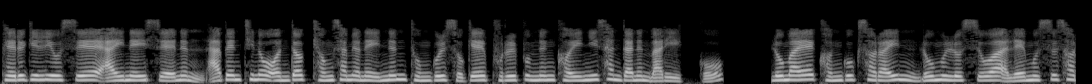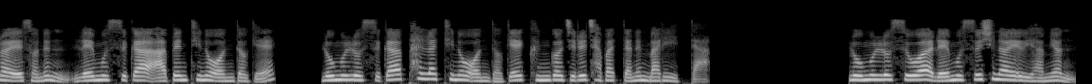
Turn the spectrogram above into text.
베르길리우스의 아이네이스에는 아벤티노 언덕 경사면에 있는 동굴 속에 불을 뿜는 거인이 산다는 말이 있고, 로마의 건국 설화인 로물루스와 레무스 설화에서는 레무스가 아벤티노 언덕에, 로물루스가 팔라티노 언덕에 근거지를 잡았다는 말이 있다. 로물루스와 레무스 신화에 의하면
